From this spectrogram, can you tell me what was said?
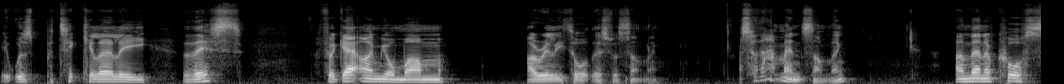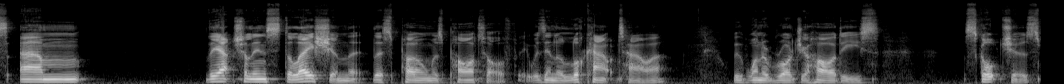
It was particularly this forget I'm your mum I really thought this was something. So that meant something. And then, of course, um, the actual installation that this poem was part of, it was in a lookout tower with one of Roger Hardy's sculptures,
